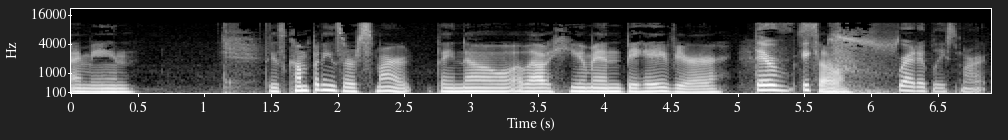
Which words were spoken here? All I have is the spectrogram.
I mean, these companies are smart. They know about human behavior. They're So- incredibly smart.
